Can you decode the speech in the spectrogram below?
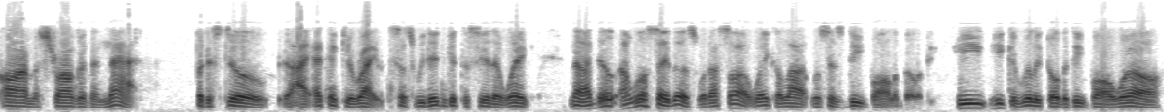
arm is stronger than that but it's still. I, I think you're right. Since we didn't get to see it at Wake, now I do. I will say this: what I saw at Wake a lot was his deep ball ability. He he could really throw the deep ball well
